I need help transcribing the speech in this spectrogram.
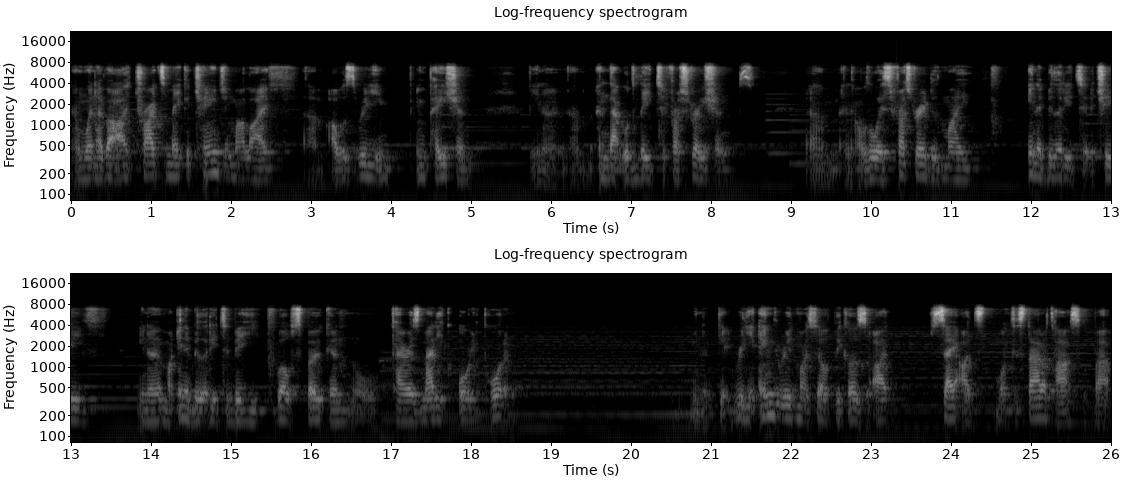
And whenever I tried to make a change in my life, um, I was really impatient, you know, um, and that would lead to frustrations. Um, and I was always frustrated with my inability to achieve, you know, my inability to be well spoken or charismatic or important. You know, get really angry with myself because I say I'd want to start a task, but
